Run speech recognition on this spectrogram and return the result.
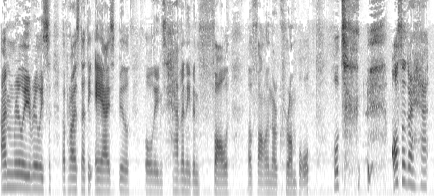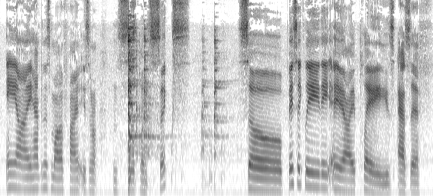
I'm really really surprised that the AI's buildings haven't even fall, uh, fallen or crumbled. also, their ha AI happiness modifier is around 0.6. So basically, the AI plays as if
